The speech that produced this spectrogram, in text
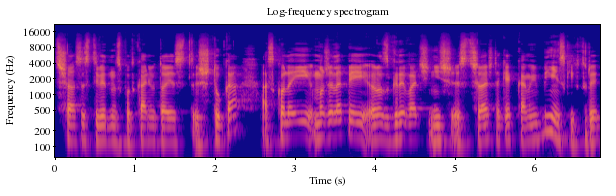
trzy asysty w jednym spotkaniu to jest sztuka, a z kolei może lepiej rozgrywać niż strzelać, tak jak Kamil Biliński, który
